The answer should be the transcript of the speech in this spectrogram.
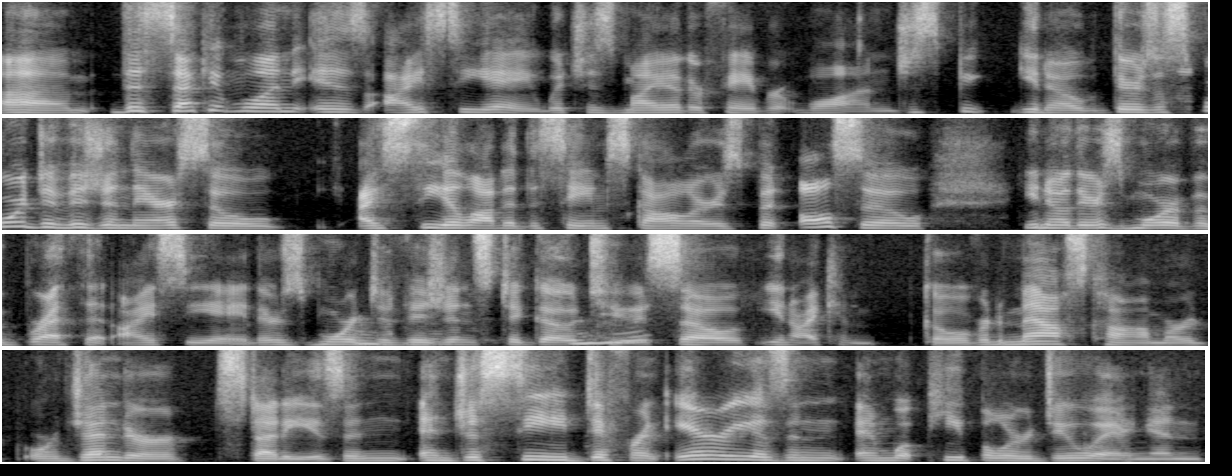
Um, the second one is ICA, which is my other favorite one. Just be, you know, there's a sport division there, so I see a lot of the same scholars, but also, you know, there's more of a breadth at ICA. There's more mm-hmm. divisions to go mm-hmm. to. So, you know, I can go over to mass or, or gender studies and, and just see different areas and, and what people are doing. And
